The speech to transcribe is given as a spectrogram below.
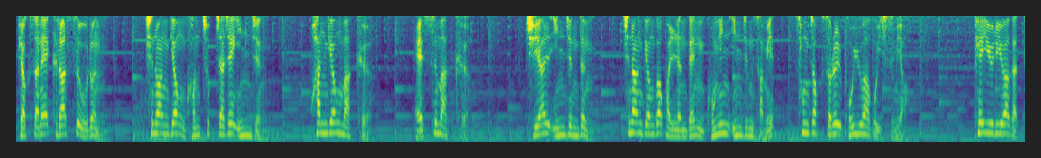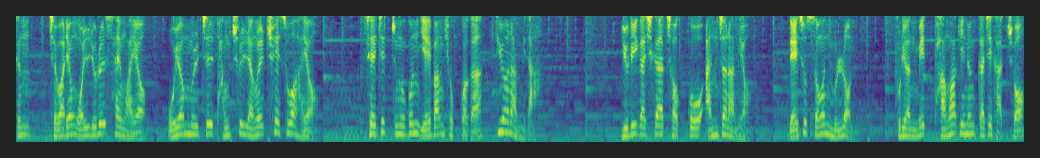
벽산의 그라스울은 친환경 건축자재 인증, 환경 마크, S 마크, GR 인증 등 친환경과 관련된 공인 인증서 및 성적서를 보유하고 있으며 폐유리와 같은 재활용 원료를 사용하여 오염물질 방출량을 최소화하여 세집 증후군 예방 효과가 뛰어납니다. 유리 가시가 적고 안전하며 내수성은 물론 불연 및 방화 기능까지 갖춰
